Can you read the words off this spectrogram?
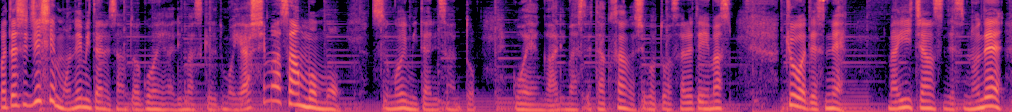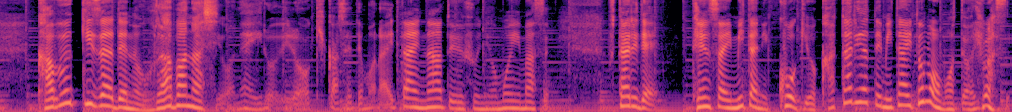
私自身もね三谷さんとはご縁ありますけれども八島さんももうすごい三谷さんとご縁がありましてたくさんの仕事をされています。今日はですねまあいいチャンスですので歌舞伎座での裏話をねいろいろ聞かせてもらいたいなというふうに思います。2人で天才三谷幸喜を語り合ってみたいとも思っております。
